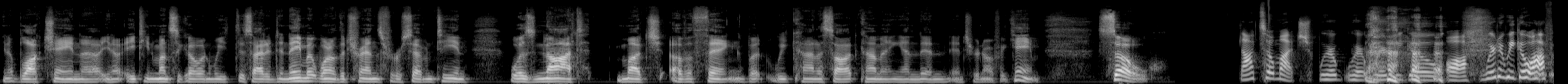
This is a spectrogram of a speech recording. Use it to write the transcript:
you know, blockchain, uh, you know, 18 months ago, and we decided to name it. One of the trends for 17 was not much of a thing, but we kind of saw it coming, and, and and sure enough, it came. So not so much. Where where where do we go off? Where do we go off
